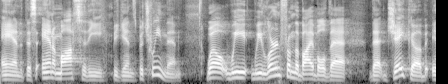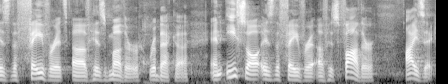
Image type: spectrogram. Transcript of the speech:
and this animosity begins between them. Well, we, we learn from the Bible that, that Jacob is the favorite of his mother, Rebekah, and Esau is the favorite of his father, Isaac.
